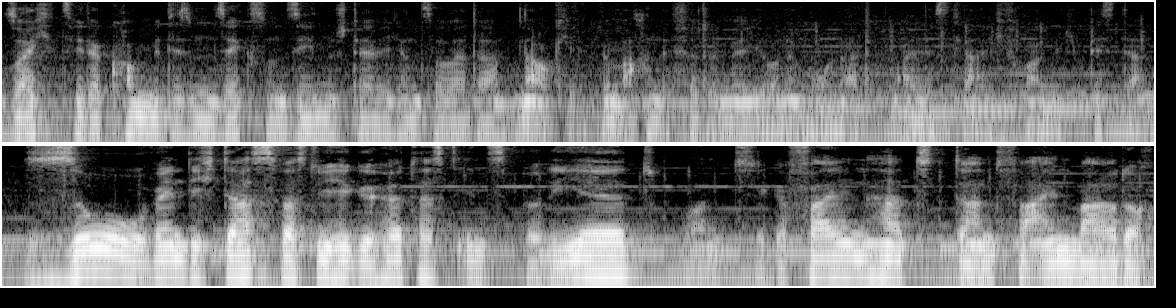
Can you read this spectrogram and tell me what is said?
soll ich jetzt wieder kommen mit diesem sechs- und siebenstellig und so weiter? Na okay, wir machen eine Viertelmillion im Monat. Alles klar, ich freue mich. Bis dann. So, wenn dich das, was du hier gehört hast, inspiriert und dir gefallen hat, dann vereinbare doch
